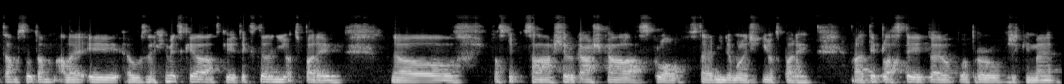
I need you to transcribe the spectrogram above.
tam jsou tam ale i různé chemické látky, textilní odpady, vlastně celá široká škála sklo, stavební demoliční odpady. Ale ty plasty, to je opravdu, řekněme,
